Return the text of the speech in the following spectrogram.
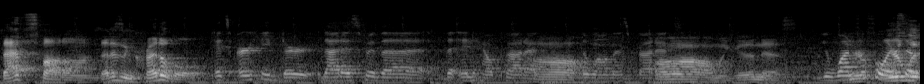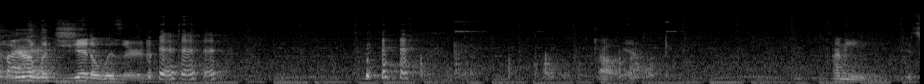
that's spot on. That is incredible. It's earthy dirt. That is for the the Inhale product, Oh. the wellness product. Oh my goodness. You're one you're, for four you're, so far. you're legit a wizard. oh yeah. I mean, it's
